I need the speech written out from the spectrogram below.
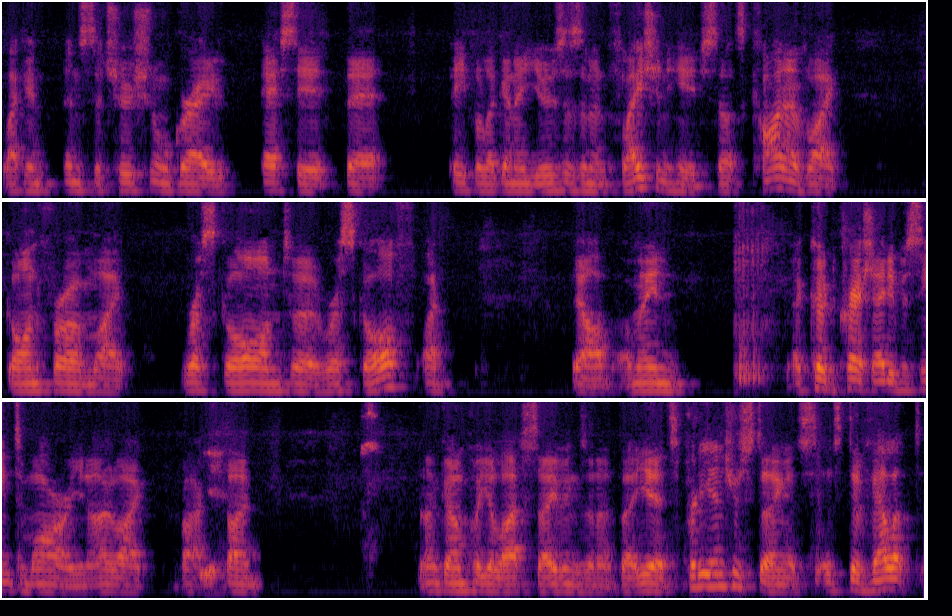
like an institutional grade asset that people are going to use as an inflation hedge. So it's kind of like gone from like risk on to risk off. I, yeah, I mean, it could crash 80% tomorrow, you know, like, fuck, yeah. don't don't go and put your life savings in it. But yeah, it's pretty interesting. It's it's developed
